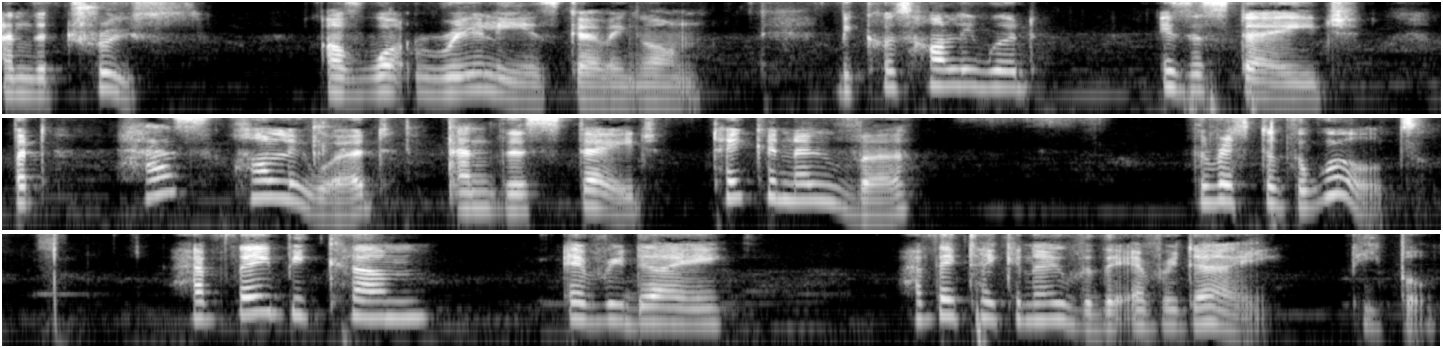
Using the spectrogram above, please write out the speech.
and the truth of what really is going on. Because Hollywood is a stage, but has Hollywood and this stage taken over the rest of the world? Have they become everyday? Have they taken over the everyday people?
